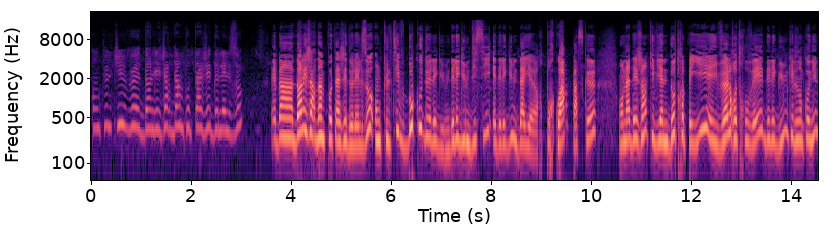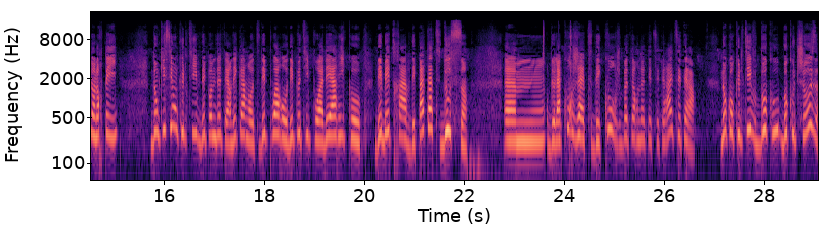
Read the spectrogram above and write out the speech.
qu'on cultive dans les jardins potagers de l'Elzo Eh ben, dans les jardins potagers de l'Elzo, on cultive beaucoup de légumes, des légumes d'ici et des légumes d'ailleurs. Pourquoi? Parce que on a des gens qui viennent d'autres pays et ils veulent retrouver des légumes qu'ils ont connus dans leur pays. Donc ici, on cultive des pommes de terre, des carottes, des poireaux, des petits pois, des haricots, des betteraves, des patates douces, euh, de la courgette, des courges, butternut, etc., etc. Donc on cultive beaucoup, beaucoup de choses.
